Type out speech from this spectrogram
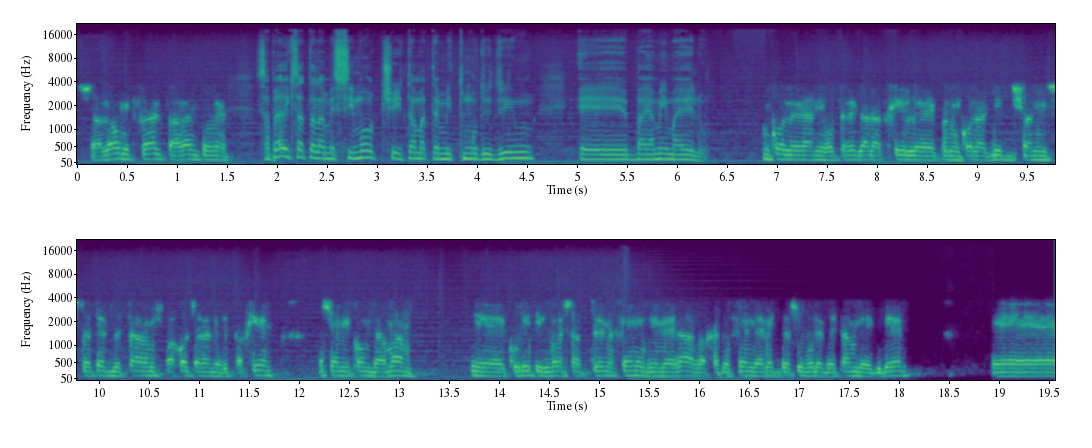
שלום ישראל, צהריים טובים. ספר לי קצת על המשימות שאיתן אתם מתמודדים אה, בימים האלו. קודם כל אני רוצה רגע להתחיל, אה, קודם כל להגיד שאני משתתף בצער המשפחות של הנרצחים, השם ייקום דמם. אה, כולי תקווה שהפצועים יחלימו במהרה והחטופים באמת ישובו לביתם בהקדם. אה,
